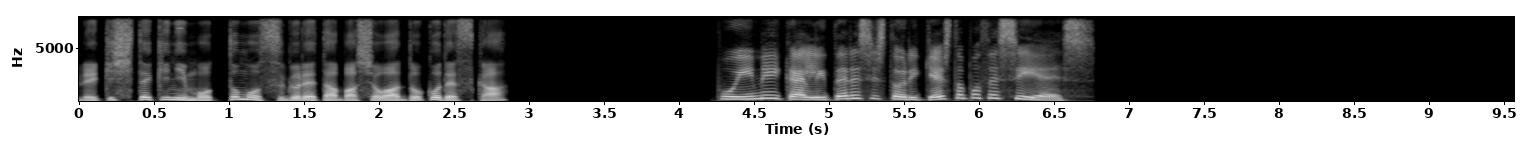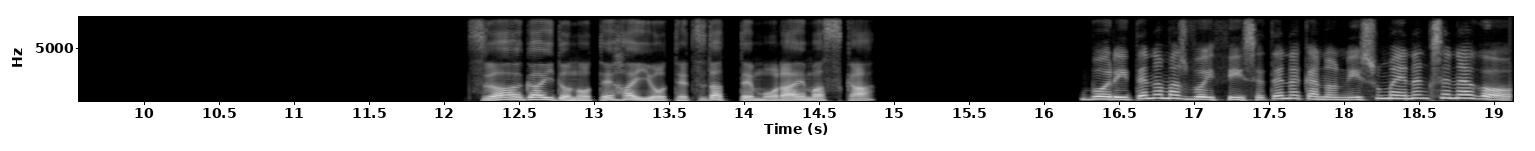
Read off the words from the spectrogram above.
歴史的に最も優れた場所はどこですか που είναι οι καλύτερες ιστορικές τοποθεσίες; Μπορείτε να μας βοηθήσετε να κανονίσουμε έναν ξεναγό.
